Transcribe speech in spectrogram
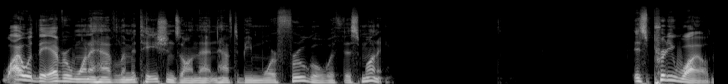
Why would they ever want to have limitations on that and have to be more frugal with this money? It's pretty wild.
